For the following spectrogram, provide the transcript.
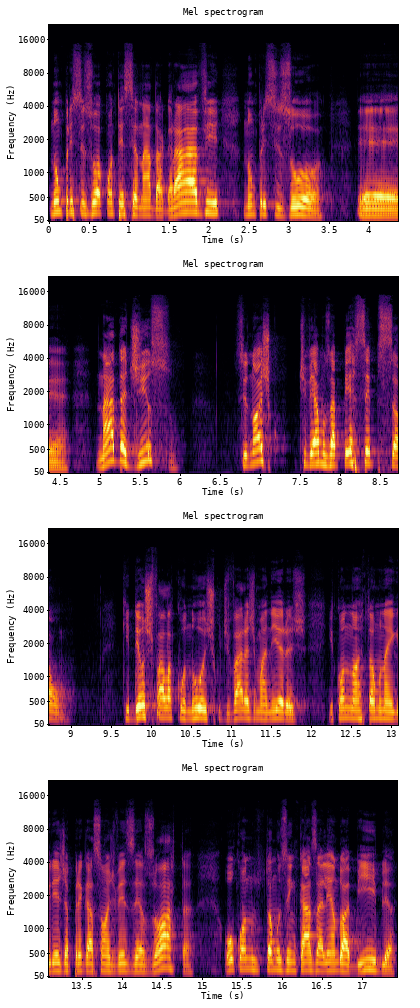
Não precisou acontecer nada grave, não precisou é, nada disso, se nós tivermos a percepção que Deus fala conosco de várias maneiras, e quando nós estamos na igreja, a pregação às vezes exorta, ou quando estamos em casa lendo a Bíblia,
